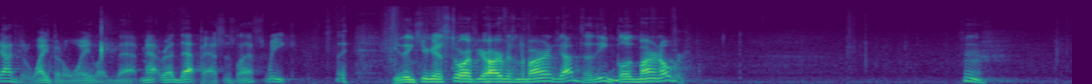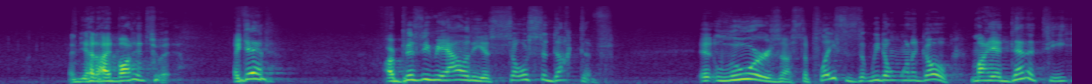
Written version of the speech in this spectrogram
Going to wipe it away like that. Matt read that passage last week. you think you're going to store up your harvest in the barn? God says he can blow the barn over. Hmm. And yet I bought into it. Again, our busy reality is so seductive. It lures us to places that we don't want to go. My identity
